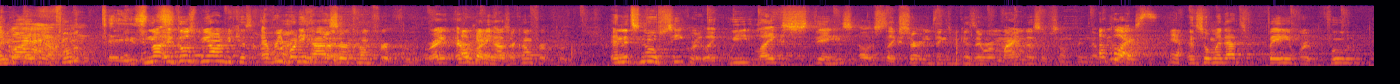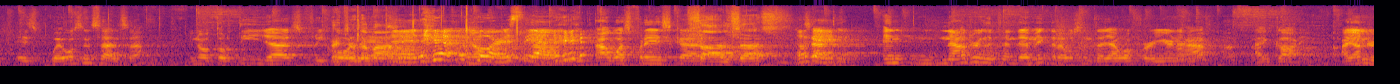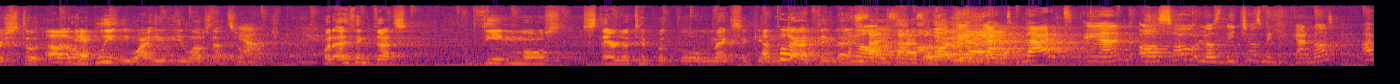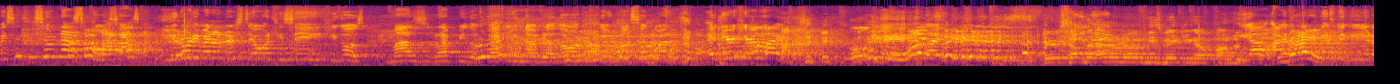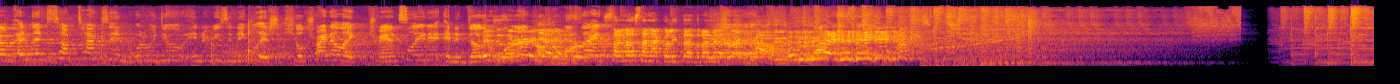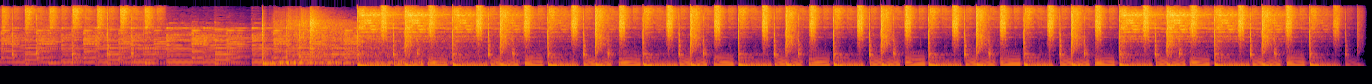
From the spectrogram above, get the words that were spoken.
In My bag. food It's taste. not. It goes beyond because everybody my has their comfort food, right? Everybody Okay. has their comfort food, and it's no secret. Like we like s- things, uh, it's like certain things because they remind us of something that Of we course, like. yeah. And so my dad's favorite food is huevos en salsa, you know, tortillas, frijoles, de mano. of you know, course, yeah. um, aguas frescas. Salsas. Okay. Exactly. And now during the pandemic that I was in Tayahua for a year and a half, I got it. I understood Oh, okay. completely why he, he loves that so Yeah. much. But I think that's the most stereotypical Mexican Of course. dad thing that Las he No. does. salsas. Oh, okay, Yeah, yeah, yeah. that and also los dichos mexicanos. A veces dice unas cosas, you don't even understand what he's saying. He goes, más rápido cae un hablador que no sé cuál. And you're here like, okay, like, There's some that I don't know if he's making up on the yeah, spot. I Right. don't think he's making it up. And then sometimes in, when we do interviews in English, he'll try to like translate it and it doesn't It doesn't work. work, yeah. Doesn't it's like, Sana, sana, colita, drana, Exactly. drana.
